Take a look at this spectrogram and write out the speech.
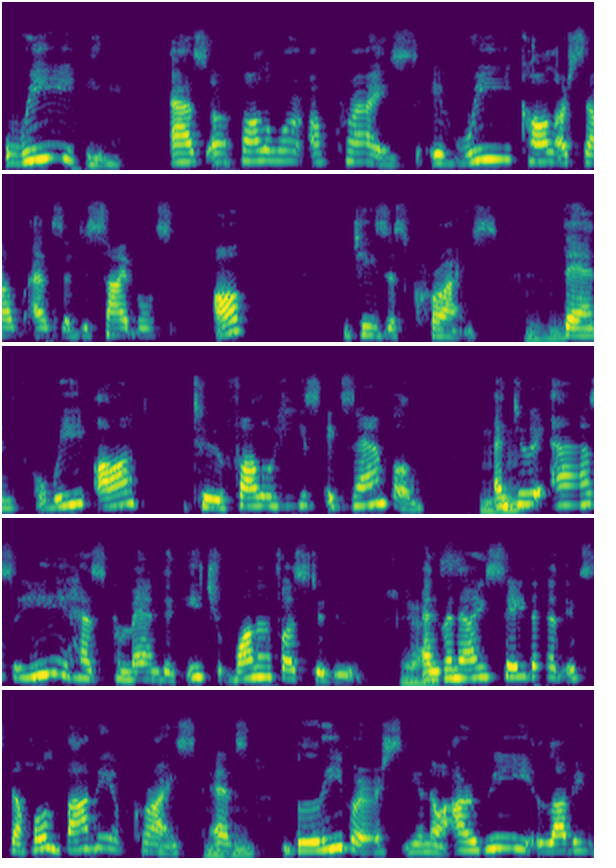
we as a follower of christ if we call ourselves as the disciples of jesus christ Mhm. then we ought to follow his example and Mhm. do as he has commanded each one of us to do and when i say that it's the whole body of christ as believers you know are we loving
